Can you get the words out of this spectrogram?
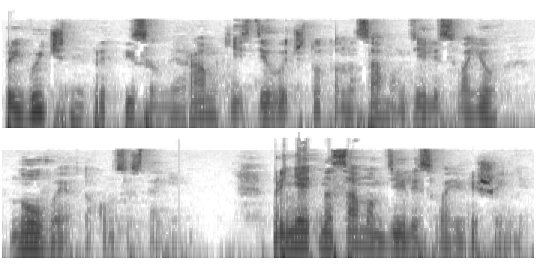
привычные предписанные рамки и сделать что-то на самом деле свое новое в таком состоянии. Принять на самом деле свое решение.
